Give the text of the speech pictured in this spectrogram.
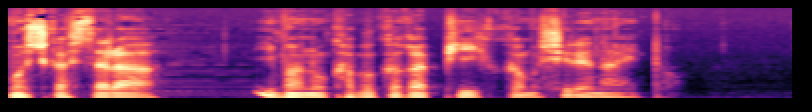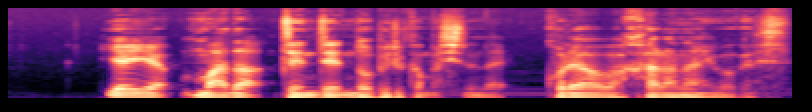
もしかしたら今の株価がピークかもしれないと。いやいやまだ全然伸びるかもしれない。これはわからないわけです。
